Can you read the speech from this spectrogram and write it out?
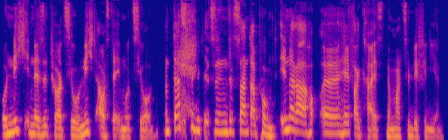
und nicht in der Situation, nicht aus der Emotion. Und das finde ich ist ein interessanter Punkt, innerer äh, Helferkreis nochmal zu definieren.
